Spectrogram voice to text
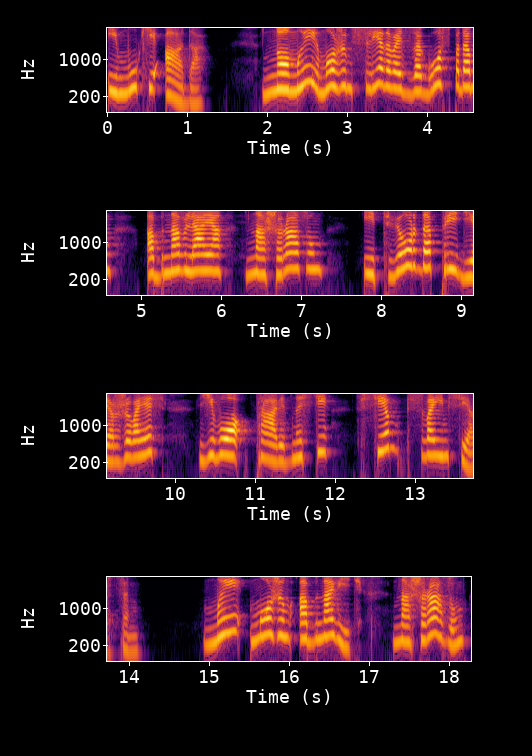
и муки ада. Но мы можем следовать за Господом, обновляя наш разум и твердо придерживаясь Его праведности всем своим сердцем. Мы можем обновить наш разум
